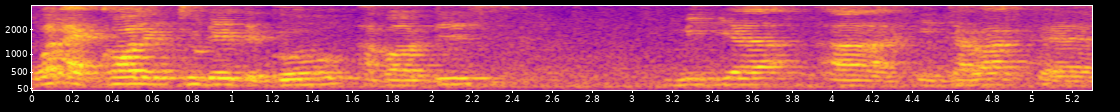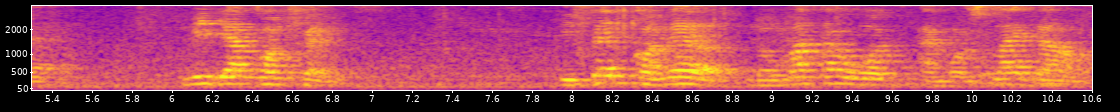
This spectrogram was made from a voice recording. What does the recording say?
When I called him two days ago about this media uh, interact uh, media conference. He said, Cornell, no matter what, I must lie down.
